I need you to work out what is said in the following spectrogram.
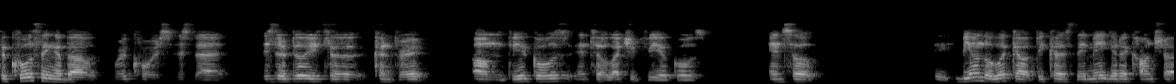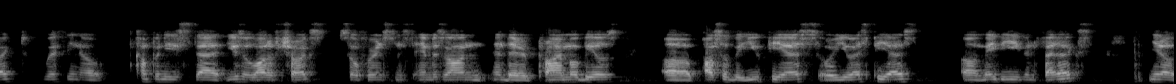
the cool thing about Workhorse is that is their ability to convert um, vehicles into electric vehicles. And so be on the lookout because they may get a contract with you know companies that use a lot of trucks. So, for instance, Amazon and their Prime mobiles, uh, possibly UPS or USPS, uh, maybe even FedEx. You know,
